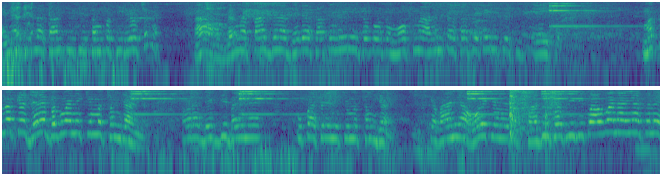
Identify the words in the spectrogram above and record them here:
અહીંયા કેટલા શાંતિથી સંપત્તિ રહ્યો છો ને? હા, ઘરમાં પાંચ જણા ભેગા સાથે નહીં રહી શકો તો મોક્ષમાં આનંદતા સાથે કઈ રીતે રહી શકશો? મતલબ કે જેને ભગવાનની કિંમત સમજાણી, અમારા બેગજીભાઈને ઉપાશ્રયની કિંમત સમજાણી કે વાણિયા હોય કે નહીં પણ સાધુ સાધ્વીજી તો આવવાના અહીંયા કને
